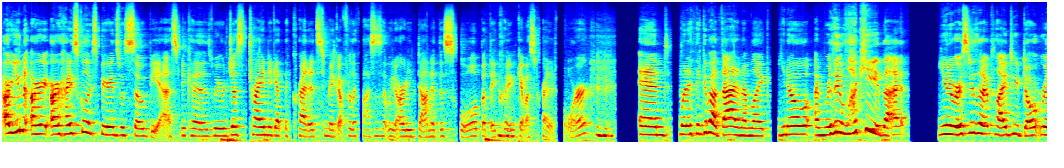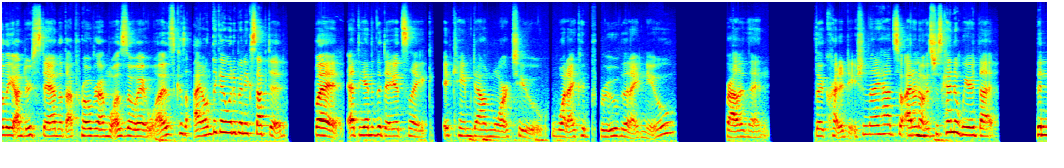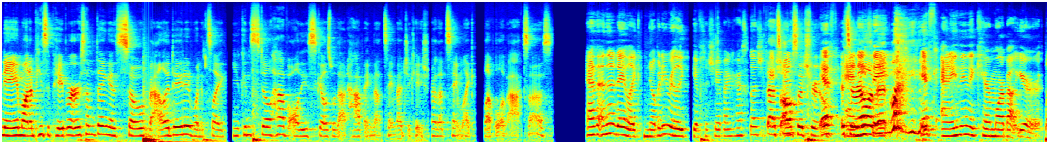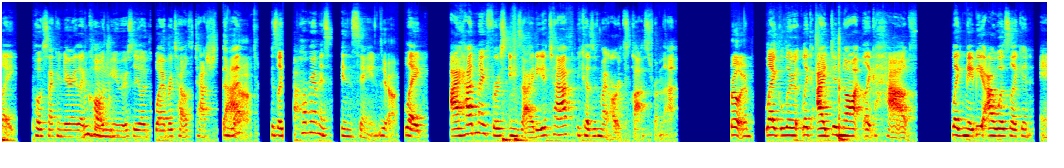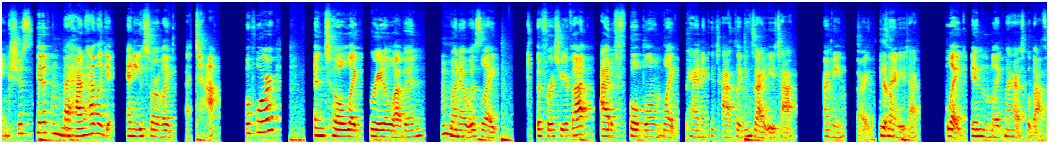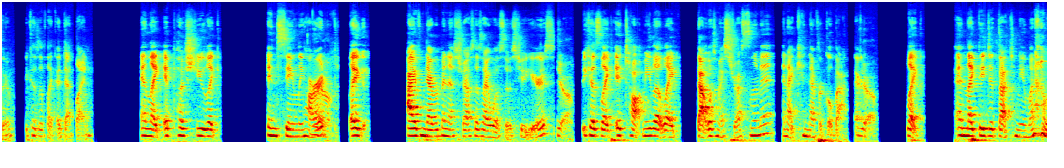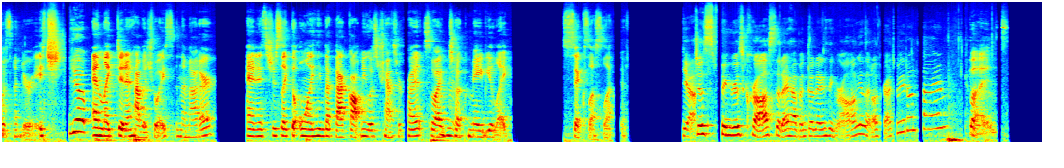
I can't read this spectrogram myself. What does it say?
our uni- our our high school experience was so BS because we were just trying to get the credits to make up for the classes that we'd already done at the school, but they couldn't give us credit for. Mhm. And when I think about that, and I'm like, you know, I'm really lucky that universities that I applied to don't really understand that that program was the way it was because I don't think I would have been accepted. But at the end of the day, it's like it came down more to what I could prove that I knew rather than the accreditation that I had. So I don't know. Mm-hmm. It's just kind of weird that the name on a piece of paper or something is so validated when it's like you can still have all these skills without having that same education or that same like level of access. And at the end of the day, like nobody really gives a shit about your high school education. That's also true. If it's anything- irrelevant. if anything, they care more about your like post secondary, like college, Mhm. university, like whatever title's attached to that. Because like that program is insane. yeah. yeah. Like I had my first anxiety attack because of my arts class from that. Really. Like like I did not like have like maybe I was like an anxious kid, but I hadn't had like any sort of like attack before until like grade 11 Mm-hmm. when it was like the first year of that, I had a full blown like panic attack, like anxiety attack. I mean, sorry, Yeah. anxiety attack, like in like my high school bathroom because of like a deadline, and like it pushed you like insanely hard. Yeah. Like I've never been as stressed as I was those two years Yeah. because like it taught me that like that was my stress limit and I can never go back there. Yeah. Like, and like they did that to me when I was underage Yep. and like didn't have a choice in the matter. And it's just like the only thing that that got me was transfer credit. So I Mhm. took maybe like six less elective. Yeah. Just fingers crossed that I haven't done anything wrong and that I'll graduate on time. But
